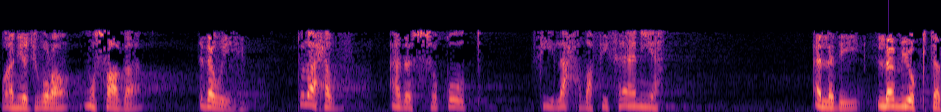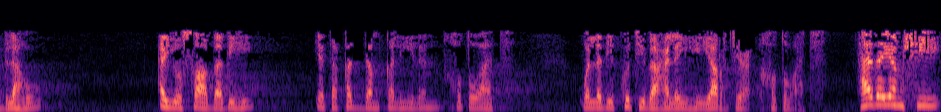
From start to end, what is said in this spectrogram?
وأن يجبر مصاب ذويهم. تلاحظ هذا السقوط في لحظة في ثانية الذي لم يكتب له أن يصاب به يتقدم قليلا خطوات والذي كتب عليه يرجع خطوات. هذا يمشي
